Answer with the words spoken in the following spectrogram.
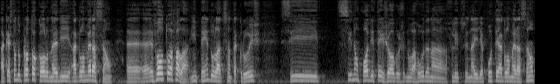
a questão do protocolo né, de aglomeração. É, é, voltou a falar, entendo o lado de Santa Cruz, se, se não pode ter jogos no Arruda, na Aflitos e na ilha por ter aglomeração,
